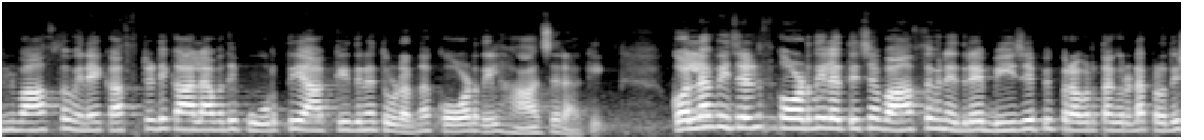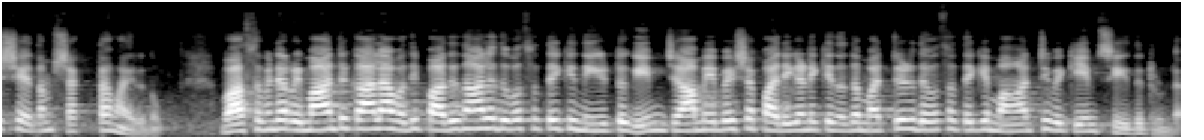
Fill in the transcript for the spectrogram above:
എൻ വാസുവിനെ കസ്റ്റഡി കാലാവധി പൂർത്തിയാക്കിയതിനെ തുടർന്ന് കോടതിയിൽ ഹാജരാക്കി. കൊല്ലം വിജിലൻസ് കോടതിയിൽ എത്തിച്ച വാസുവിനെതിരെ ബി ജെ പി പ്രവർത്തകരുടെ പ്രതിഷേധം ശക്തമായിരുന്നു. വാസുവിന്റെ റിമാൻഡ് കാലാവധി പതിനാല് ദിവസത്തേക്ക് നീട്ടുകയും ജാമ്യാപേക്ഷ പരിഗണിക്കുന്നത് മറ്റൊരു ദിവസത്തേക്ക് മാറ്റിവെക്കുകയും ചെയ്തിട്ടുണ്ട്.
